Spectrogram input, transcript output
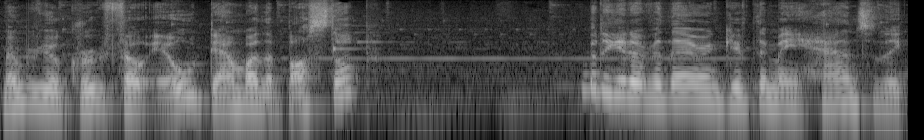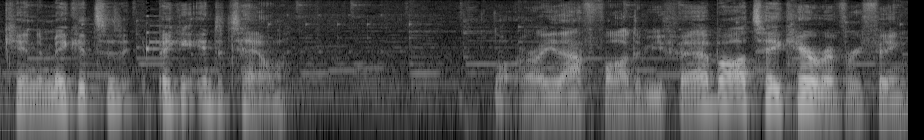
Remember your group fell ill down by the bus stop? Better get over there and give them a hand so they can make it to make it into town. Not really that far to be fair, but I'll take care of everything.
